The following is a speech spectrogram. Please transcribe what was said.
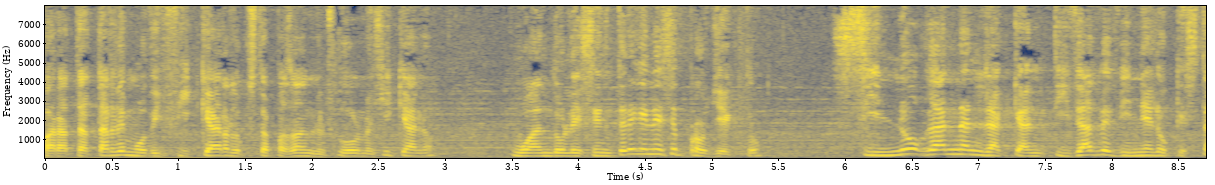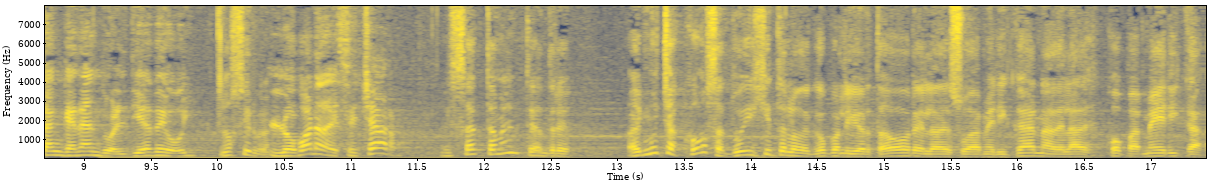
para tratar de modificar lo que está pasando en el fútbol mexicano, cuando les entreguen ese proyecto, si no ganan la cantidad de dinero que están ganando el día de hoy, No sirve. lo van a desechar. Exactamente, Andrés. Hay muchas cosas. Tú dijiste lo de Copa Libertadores, la de Sudamericana, de la de Copa América,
